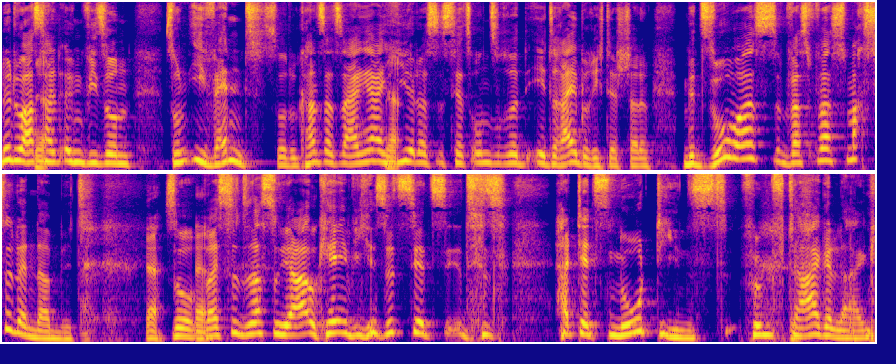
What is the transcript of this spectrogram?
ne, du hast ja. halt irgendwie so ein, so ein Event. So, du kannst halt sagen, ja, ja. hier, das ist jetzt unsere E3-Berichterstattung. Mit sowas, was, was machst du denn damit? Ja. So, weißt du, du sagst du, ja, okay, hier sitzt jetzt, das hat jetzt Notdienst fünf Tage lang.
